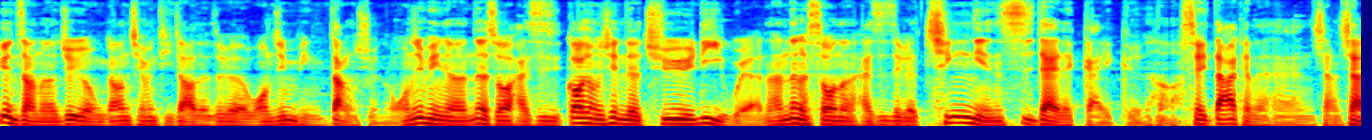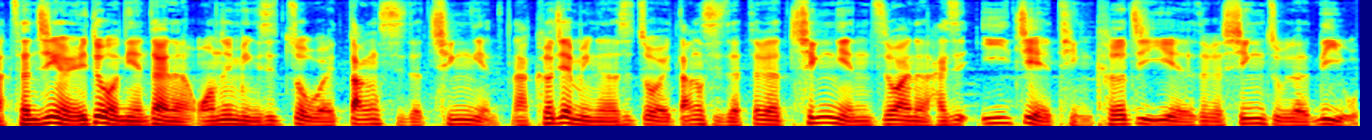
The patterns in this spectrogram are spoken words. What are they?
院长呢就有我们刚刚前面提到的这个王金平当选了。王金平呢那时候还是高雄县的区域立委啊，那那个时候呢还是这个青年世代的改革哈，所以大家可能很难想象，曾经有一度的年代呢，王金平是作为当时的青年，那柯建铭呢是作为当时的这个青年之外呢，还是一届挺科技业的这个新竹的立委。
